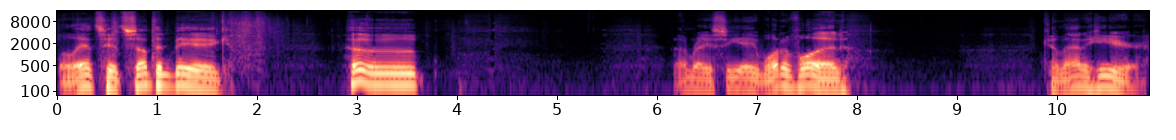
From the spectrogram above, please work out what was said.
Well, let's hit something big. Hope. I'm ready to see a one of one come out of here.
